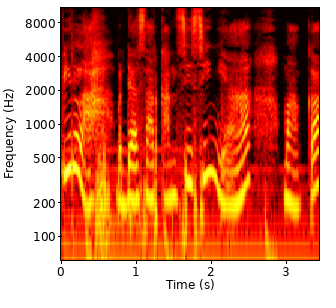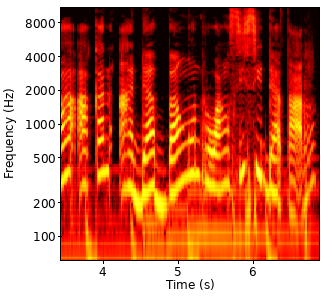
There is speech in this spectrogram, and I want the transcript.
pilah berdasarkan sisinya, maka akan ada bangun ruang sisi datar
